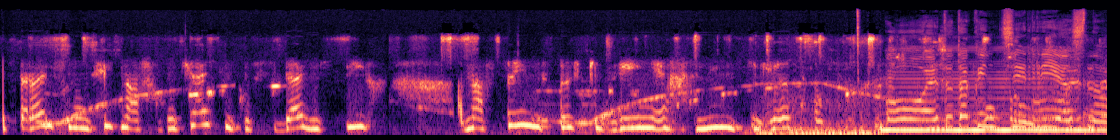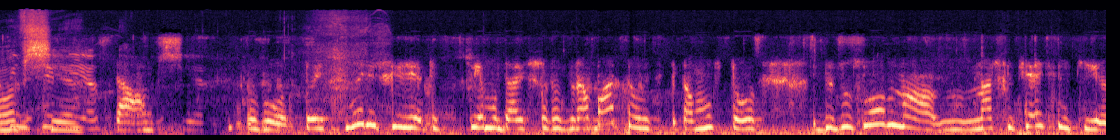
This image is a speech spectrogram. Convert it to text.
постараемся научить наших участников себя вести на сцене с точки зрения мимики, жестов. О, это так интересно вообще. Да. Вот. То есть мы решили эту тему дальше разрабатывать, потому что, безусловно, наши участники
